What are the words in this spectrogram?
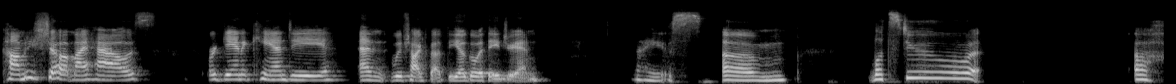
comedy show at my house, organic candy, and we've talked about the yoga with Adriene. Nice. Um, let's do. Oh,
